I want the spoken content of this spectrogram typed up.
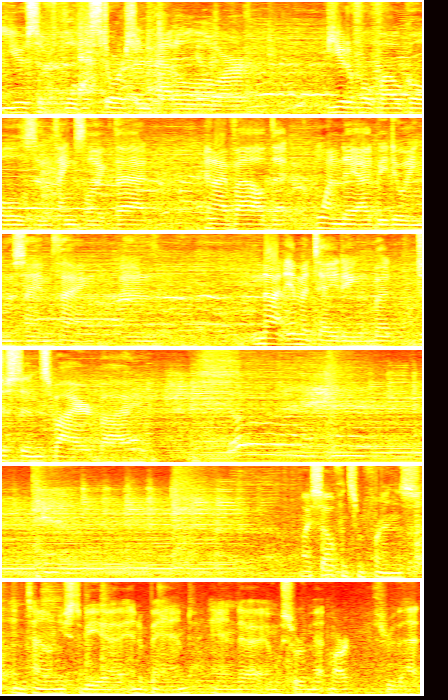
use of the distortion pedal or beautiful vocals and things like that. And I vowed that one day I'd be doing the same thing. And not imitating, but just inspired by. Myself and some friends in town used to be uh, in a band, and uh, and we sort of met Mark through that,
